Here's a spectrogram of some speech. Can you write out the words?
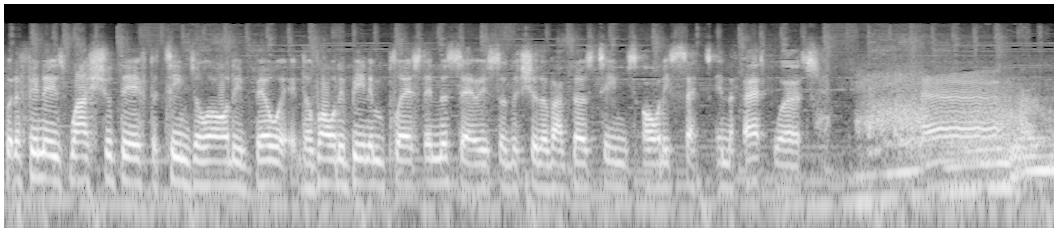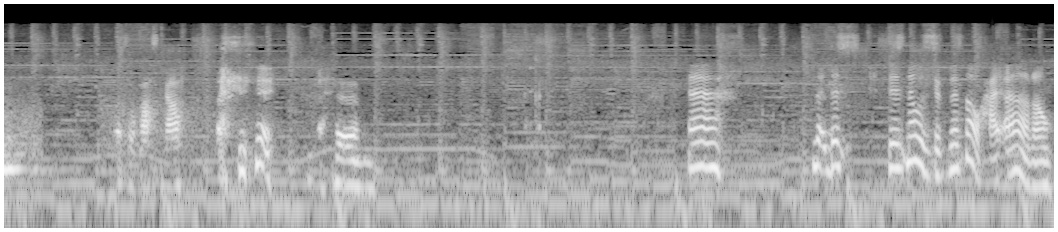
But the thing is, why should they if the teams are already built? They've already been in place in the series, so they should have had those teams already set in the first place. Um, that's a fast car. um, uh, th- there's, there's no, there's no, hi- I don't know.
